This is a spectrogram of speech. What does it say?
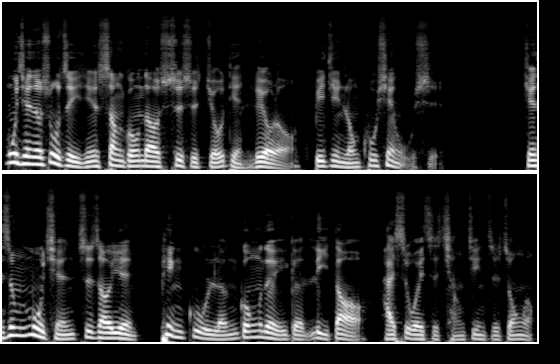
目前的数值已经上攻到四十九点六了，逼近荣枯线五十，显示目前制造业聘雇人工的一个力道还是维持强劲之中哦。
